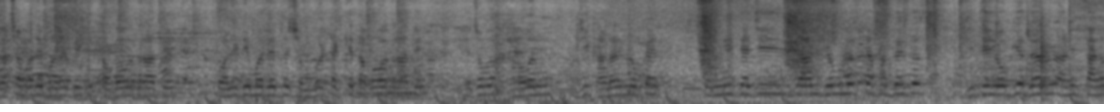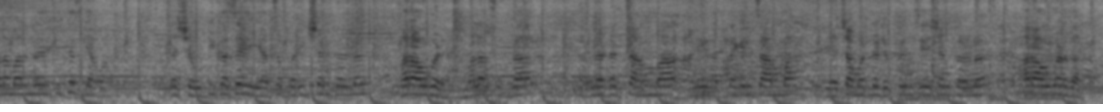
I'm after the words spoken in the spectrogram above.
याच्यामध्ये बऱ्यापैकी तफावत राहते. क्वालिटीमध्ये तर शंभर टक्के तफावत राहते. त्याच्यामुळे खावण जी खाणारी लोक आहेत त्यांनी त्याची जाण घेऊनच त्या पद्धतीतच जिथे योग्य दर आणि चांगला माल मिळेल तिथेच घ्यावा. तर शेवटी कसं आहे याचं परीक्षण करणं फार अवघड आहे. मला सुद्धा कर्नाटकचा आंबा आणि रत्नागिरीचा आंबा याच्यामधलं डिफरन्सिएशन करणं फार अवघड जातं.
